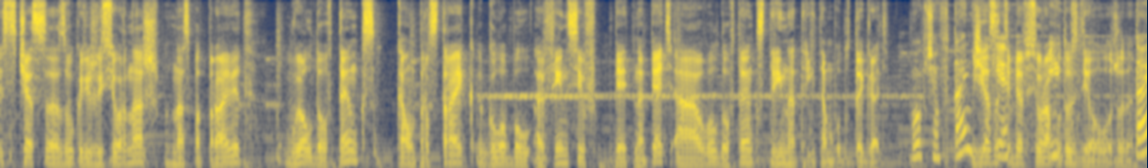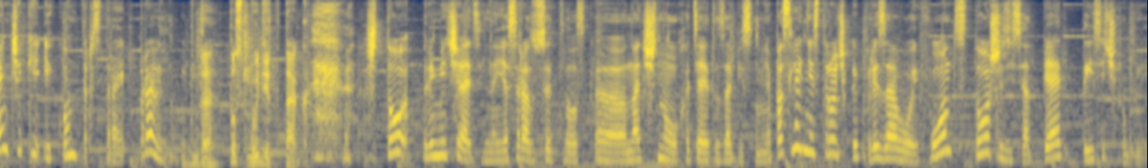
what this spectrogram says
Сейчас э, звукорежиссер наш нас подправит. World of Tanks, Counter-Strike, Global Offensive 5 на 5, а World of Tanks 3 на 3 там будут играть. В общем, в танчике... Я за тебя всю работу сделал уже, да? Танчики и Counter-Strike, правильно? Да, пусть будет так. Что примечательно, я сразу с этого э, начну, хотя это записано у меня последней строчкой, призовой фонд 165 тысяч рублей.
